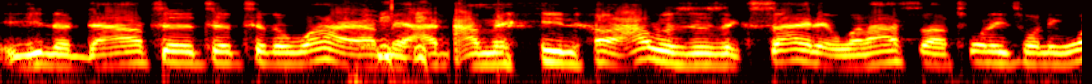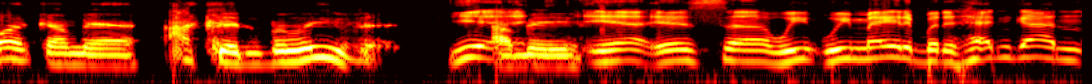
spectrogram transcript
you know, down to, to, to the wire. I mean, I, I mean, you know, I was just excited when I saw 2021 come in. I couldn't believe it. Yeah, I mean, yeah, it's uh, we we made it, but it hadn't gotten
